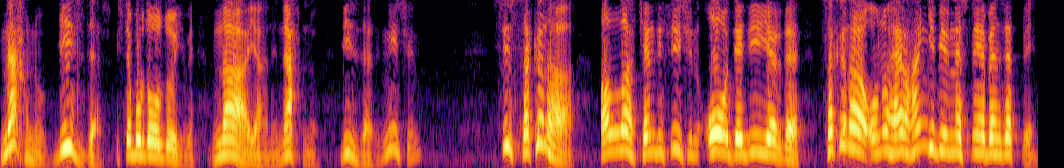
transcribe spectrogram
nahnu biz der. İşte burada olduğu gibi. Na yani nahnu biz der. Niçin? Siz sakın ha Allah kendisi için o dediği yerde sakın ha onu herhangi bir nesneye benzetmeyin.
